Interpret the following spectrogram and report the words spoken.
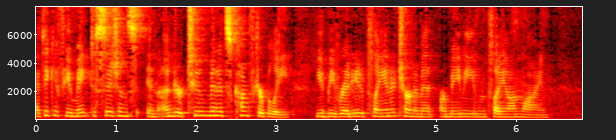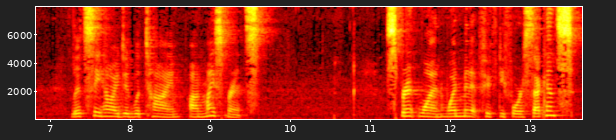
I think if you make decisions in under two minutes comfortably, you'd be ready to play in a tournament or maybe even play online. Let's see how I did with time on my sprints. Sprint 1, 1 minute 54 seconds.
